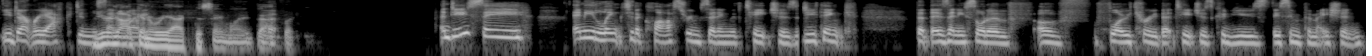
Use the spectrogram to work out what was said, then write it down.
You don't react in the you're not going to react the same way. Exactly. And do you see any link to the classroom setting with teachers? Do you think that there's any sort of, of flow through that teachers could use this information?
